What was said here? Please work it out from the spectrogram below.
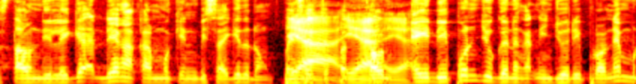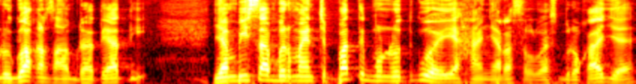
tahun di liga, dia nggak akan mungkin bisa gitu dong. Pace Ya, cepat. ya, Kalau ya. AD pun juga dengan injury prone-nya menurut gua akan sangat berhati-hati. Yang bisa bermain cepat menurut gue ya hanya Russell Westbrook aja.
